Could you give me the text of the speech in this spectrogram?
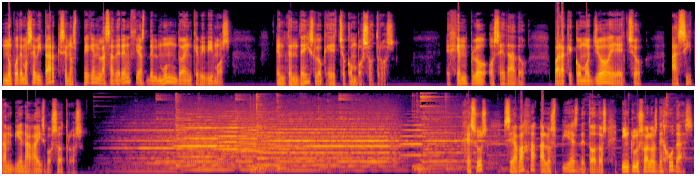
no podemos evitar que se nos peguen las adherencias del mundo en que vivimos. ¿Entendéis lo que he hecho con vosotros? Ejemplo os he dado, para que como yo he hecho, así también hagáis vosotros. Jesús se abaja a los pies de todos, incluso a los de Judas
